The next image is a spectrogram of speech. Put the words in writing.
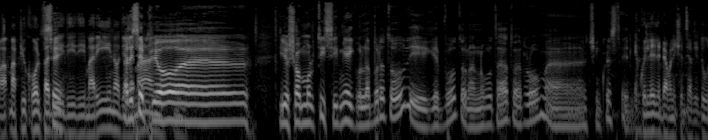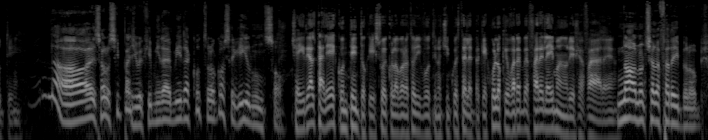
Ma, ma più colpa Sì. di, di- di Marino, di Ad Alemanni? esempio, eh, io ho moltissimi miei collaboratori che votano, hanno votato a Roma eh, 5 Stelle. E quelli li abbiamo licenziati tutti. No, eh, sono simpatici perché mi, mi raccontano cose che io non so. Cioè, in realtà lei è contento che i suoi collaboratori votino 5 Stelle perché è quello che vorrebbe fare lei ma non riesce a fare. No, non ce la farei proprio.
